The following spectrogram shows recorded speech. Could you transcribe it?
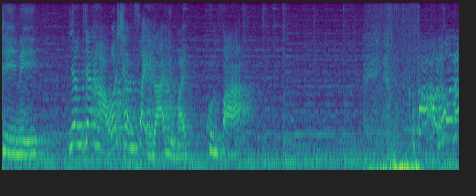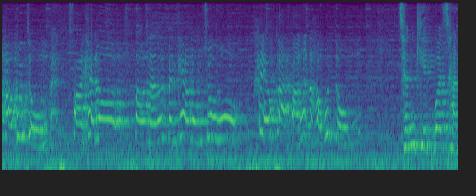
ทีนี้ยังจะหาว่าฉันใส่ร้ายอยู่ไหม คุณฟ้า ฟ้าขอโทษนะคะคุณจุ๋มฟ้าแค่โลภตอนนั้นมันเป็นแค่ลมณ์ชั่ววูบให้โอกาสฟ้าเถอะนะคะคุณจุ๋มฉันคิดว่าฉัน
